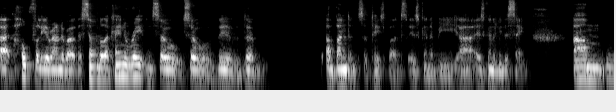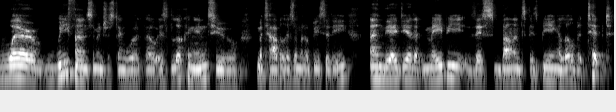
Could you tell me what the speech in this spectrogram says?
at hopefully around about a similar kind of rate. And so, so the the abundance of taste buds is going to be uh, is going to be the same. Um, where we found some interesting work though is looking into metabolism and obesity and the idea that maybe this balance is being a little bit tipped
